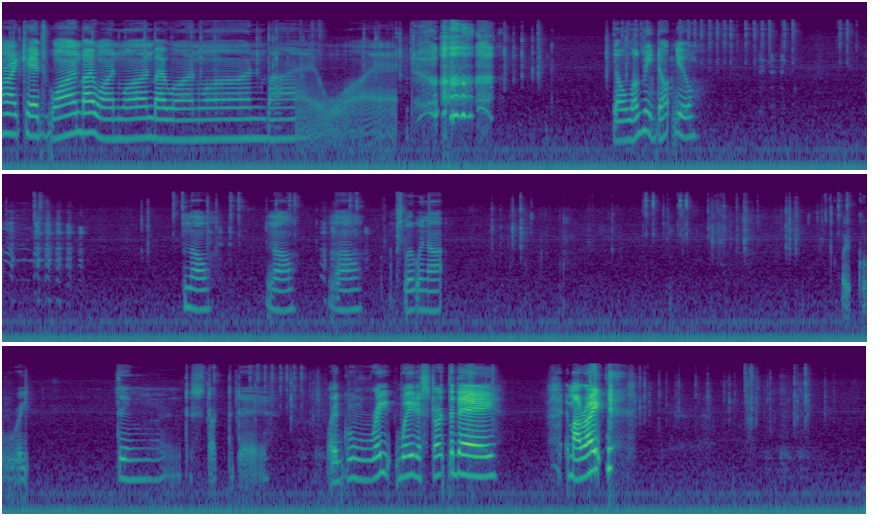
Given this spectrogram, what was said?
Alright, kids, one by one, one by one, one by one. Y'all love me, don't you? No. No. No. Absolutely not. What a great thing to start the day. What a great way to start the day. Am I right?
